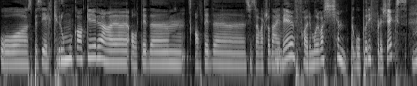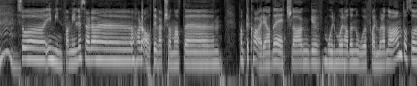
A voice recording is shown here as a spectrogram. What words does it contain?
Og spesielt krumkaker har jeg alltid, eh, alltid eh, syntes har vært så deilig. Farmor var kjempegod på riflekjeks. Så i min familie så det, har det alltid vært sånn at uh, tante Kari hadde ett slag, mormor hadde noe, farmor hadde noe annet, og så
